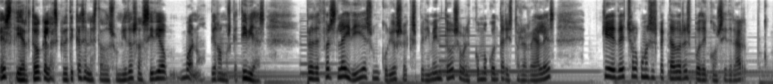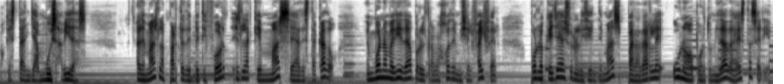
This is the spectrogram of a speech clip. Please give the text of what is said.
Es cierto que las críticas en Estados Unidos han sido, bueno, digamos que tibias, pero The First Lady es un curioso experimento sobre cómo contar historias reales que de hecho algunos espectadores pueden considerar como que están ya muy sabidas. Además, la parte de Betty Ford es la que más se ha destacado, en buena medida por el trabajo de Michelle Pfeiffer, por lo que ya es un aliciente más para darle una oportunidad a esta serie.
